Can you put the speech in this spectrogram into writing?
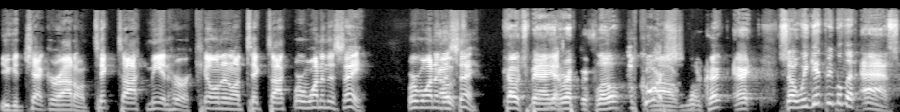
You can check her out on TikTok. Me and her are killing it on TikTok. We're one in the same. We're one in the oh, same. Coach, may I Yeah. interrupt your flow? Of course. Uh, one quick. All right. So we get people that ask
